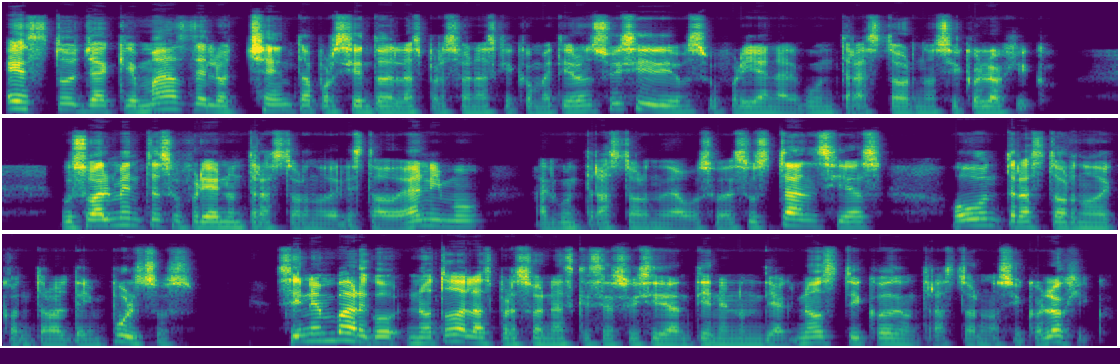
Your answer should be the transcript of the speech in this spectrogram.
Esto ya que más del 80% de las personas que cometieron suicidio sufrían algún trastorno psicológico. Usualmente sufrían un trastorno del estado de ánimo, algún trastorno de abuso de sustancias o un trastorno de control de impulsos. Sin embargo, no todas las personas que se suicidan tienen un diagnóstico de un trastorno psicológico.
